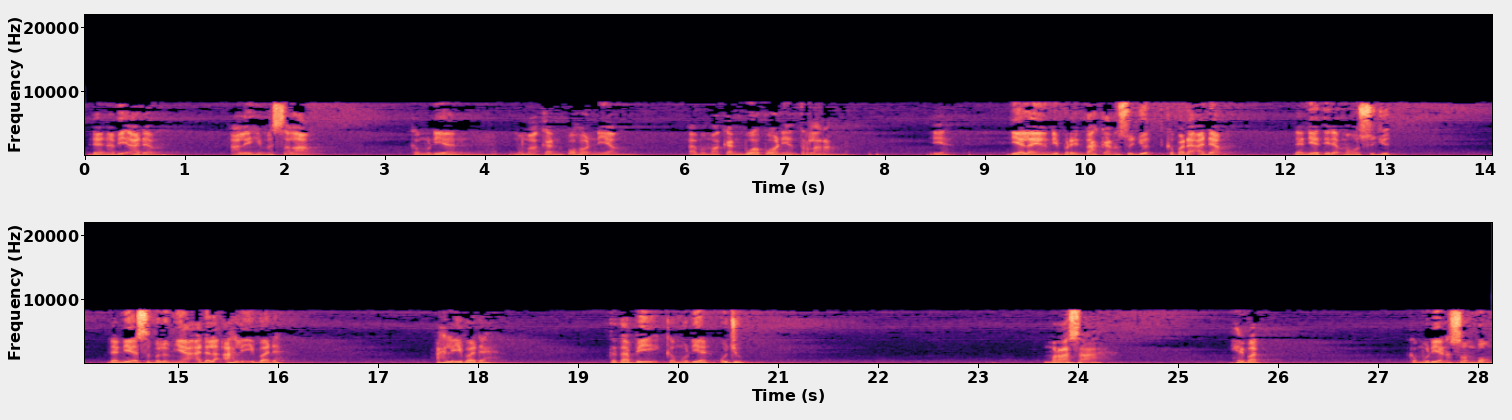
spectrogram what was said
dan Nabi Adam alaihi wassalam kemudian memakan pohon yang uh, memakan buah pohon yang terlarang. Iya. Dialah yang diperintahkan sujud kepada Adam dan dia tidak mau sujud. Dan dia sebelumnya adalah ahli ibadah. Ahli ibadah. Tetapi kemudian ujub. Merasa hebat. Kemudian sombong.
